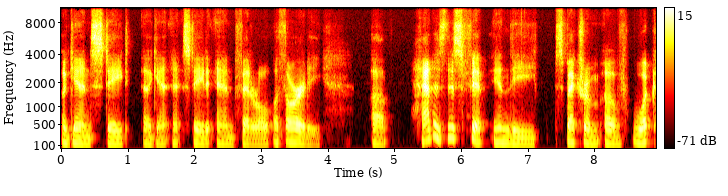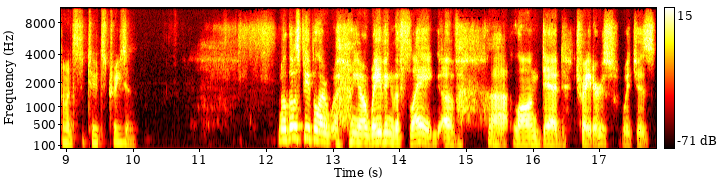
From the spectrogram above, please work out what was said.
against state against eh, state and federal authority. Uh, how does this fit in the spectrum of what constitutes treason? Well, those people are, you know, waving the flag of uh, long dead traitors, which is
